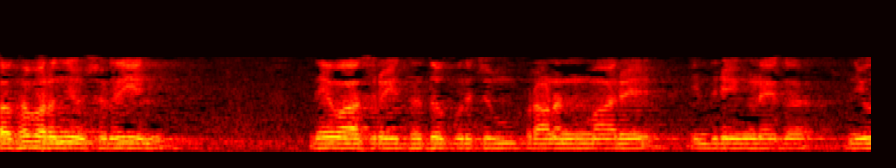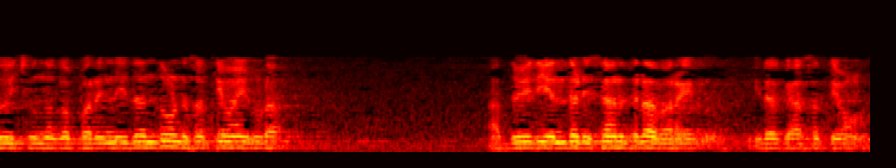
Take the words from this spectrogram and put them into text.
കഥ പറഞ്ഞു ശ്രുതിയിൽ ദേവാസുര യുദ്ധത്തെക്കുറിച്ചും പ്രാണന്മാരെ ഇന്ദ്രിയങ്ങളെയൊക്കെ നിയോഗിച്ചു എന്നൊക്കെ പറയുന്നു ഇതെന്തുകൊണ്ട് സത്യമായിക്കൂടാ? അദ്വൈതി എന്തടിസ്ഥാനത്തിലാണ് പറയുന്നത്? ഇതൊക്കെ അസത്യമാണ്.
